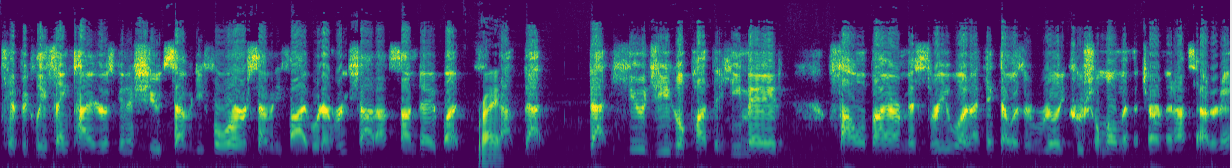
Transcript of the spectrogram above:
typically think Tiger's going to shoot 74 or 75, whatever he shot on Sunday. But right. that, that that huge eagle putt that he made, followed by our missed three wood, I think that was a really crucial moment in the tournament on Saturday.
